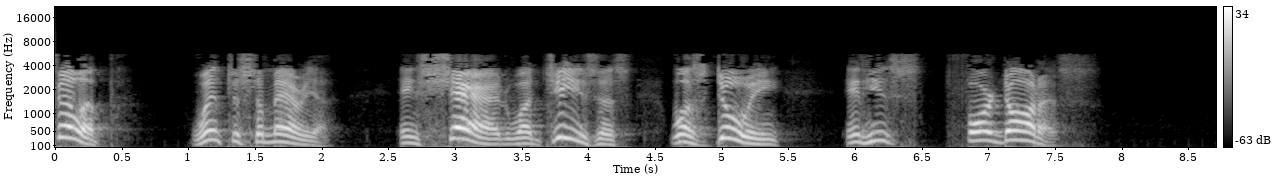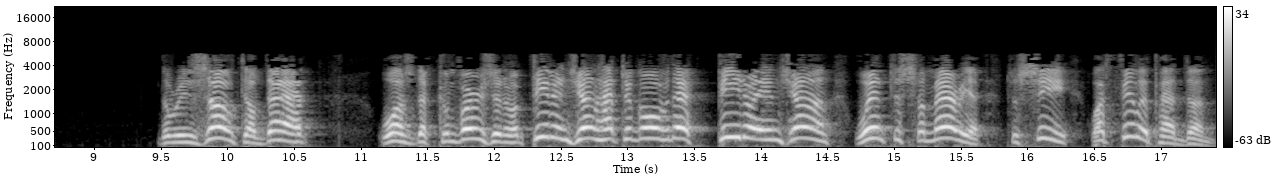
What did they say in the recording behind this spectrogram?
Philip went to Samaria and shared what Jesus was doing in his four daughters. The result of that was the conversion of Peter and John had to go over there. Peter and John went to Samaria to see what Philip had done.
